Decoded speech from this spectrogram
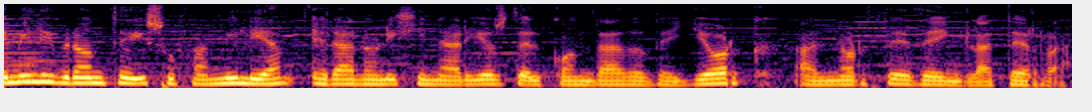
Emily Bronte y su familia eran originarios del condado de York, al norte de Inglaterra.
